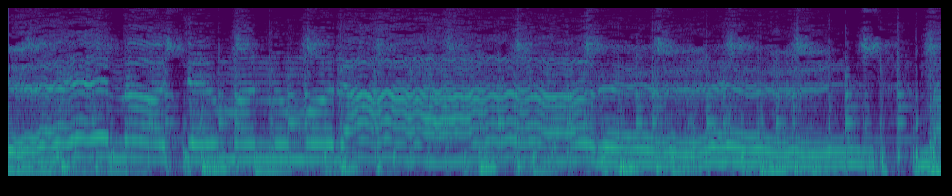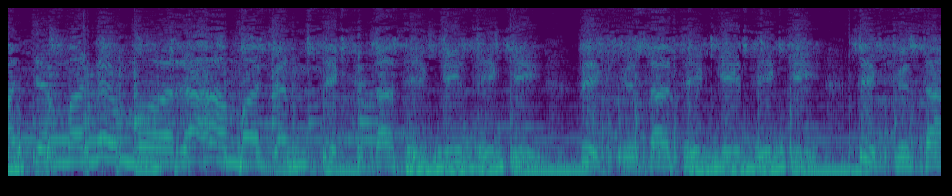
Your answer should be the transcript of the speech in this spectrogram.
ए, नाचे मन मोरा रे। नाचे मन मोरा, मगन टिकदा धिगी धिगी टिकदा धिगी धिगी टिकदा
